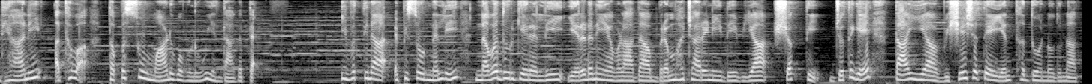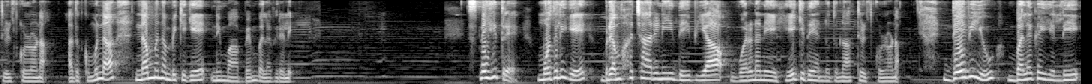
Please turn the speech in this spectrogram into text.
ಧ್ಯಾನಿ ಅಥವಾ ತಪಸ್ಸು ಮಾಡುವವಳು ಎಂದಾಗತ್ತೆ. ಇವತ್ತಿನ ಎಪಿಸೋಡ್ನಲ್ಲಿ ನವದುರ್ಗೆಯರಲ್ಲಿ ಎರಡನೆಯವಳಾದ ಬ್ರಹ್ಮಚಾರಿಣಿ ದೇವಿಯ ಶಕ್ತಿ ಜೊತೆಗೆ ತಾಯಿಯ ವಿಶೇಷತೆ ಎಂಥದ್ದು ಅನ್ನೋದನ್ನ ತಿಳ್ಕೊಳ್ಳೋಣ. ಅದಕ್ಕೂ ಮುನ್ನ ನಮ್ಮ ನಂಬಿಕೆಗೆ ನಿಮ್ಮ ಬೆಂಬಲವಿರಲಿ. ಸ್ನೇಹಿತರೆ, ಮೊದಲಿಗೆ ಬ್ರಹ್ಮಚಾರಿಣಿ ದೇವಿಯ ವರ್ಣನೆ ಹೇಗಿದೆ ಅನ್ನೋದನ್ನ ತಿಳ್ಕೊಳ್ಳೋಣ. ದೇವಿಯು ಬಲಗೈಯಲ್ಲಿ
